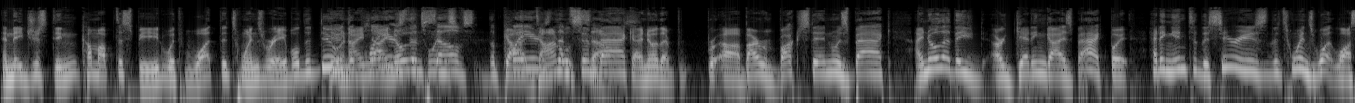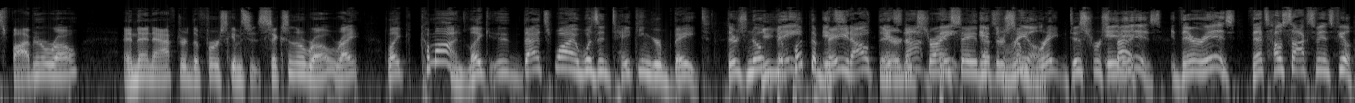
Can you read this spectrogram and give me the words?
and they just didn't come up to speed with what the Twins were able to do. Dude, and I, I know the themselves- Twins the got players Donaldson themselves. back. I know that uh, Byron Buxton was back. I know that they are getting guys back, but heading into the series, the Twins what lost five in a row, and then after the first game, six in a row, right? Like, come on! Like uh, that's why I wasn't taking your bait. There's no you, bait. You put the It's- bait out there it's to not try and say that It's there's real. some great disrespect. It is. There is. That's how Sox fans feel.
